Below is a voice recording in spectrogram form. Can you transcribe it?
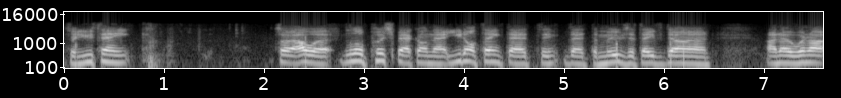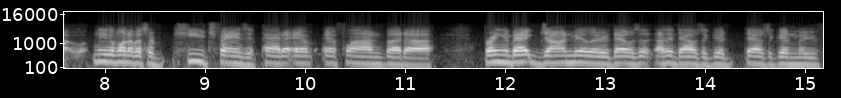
So you think? So I would a little pushback on that. You don't think that the, that the moves that they've done? I know we're not. Neither one of us are huge fans of Pat F, Elflein, but uh, bringing back John Miller, that was a, I think that was a good that was a good move.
